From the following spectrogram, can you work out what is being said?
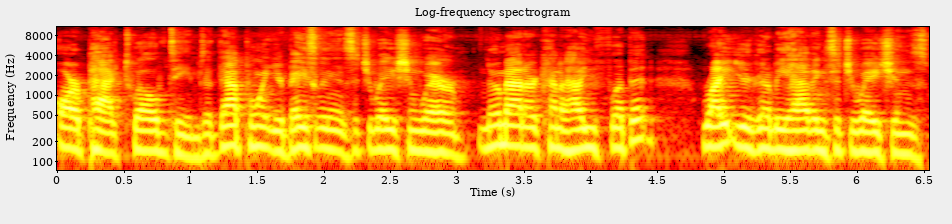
are Pac 12 teams. At that point, you're basically in a situation where no matter kind of how you flip it, right, you're going to be having situations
